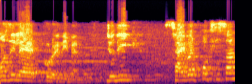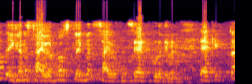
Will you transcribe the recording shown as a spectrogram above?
মজিলা অ্যাড করে নেবেন। যদি সাইবার ফক্সে চান, এখানে সাইবার ফক্স লিখবেন সাইবার ফক্সে অ্যাড করে দিবেন। এক একটা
